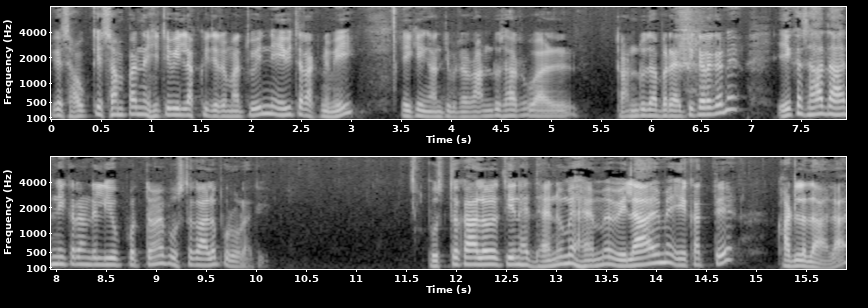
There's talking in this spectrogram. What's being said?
ඒක සෞඛ්‍ය සම්පන්න හිතවිල්ලක් විදියට මතුවෙන්නේ ඒ විතරක් නෙවෙයි. ඒකෙන් අන්තිමට රණ්ඩු සරුවල් තණ්ඩු දබර ඇති කරගෙන ඒක සාධාරණීකරන්න ලියපු පොත් තමයි පුස්තකාල පුරවලා තියෙන්නේ. පුස්තකාලවල තියෙන දැනුම හැම වෙලාවෙම ඒකත්වයේ කඩලා දාලා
